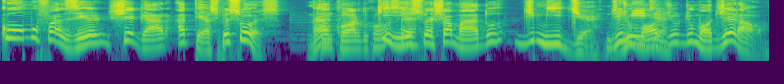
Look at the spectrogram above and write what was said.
como fazer chegar até as pessoas. Né? Concordo com que você. isso é chamado de mídia, De um mídia. modo, de um modo geral.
